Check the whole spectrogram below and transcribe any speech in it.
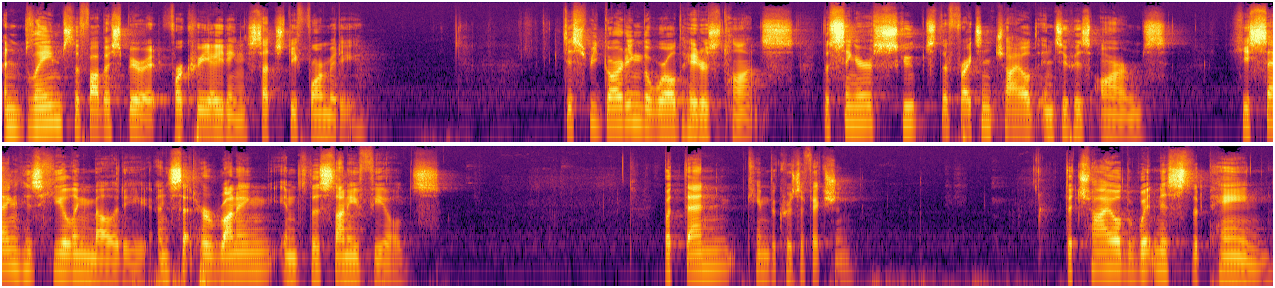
and blames the Father Spirit for creating such deformity. Disregarding the world hater's taunts, the singer scooped the frightened child into his arms. He sang his healing melody and set her running into the sunny fields. But then came the crucifixion. The child witnessed the pain,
